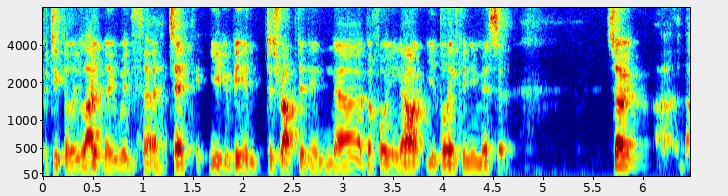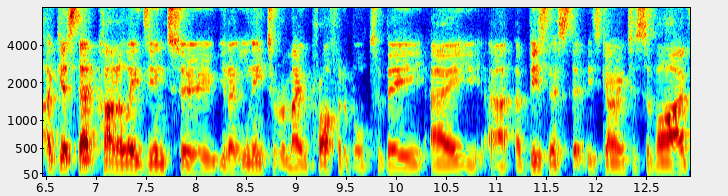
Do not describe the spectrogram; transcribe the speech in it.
particularly lately with uh, tech, you could be disrupted in uh, before you know it. You blink and you miss it. So uh, I guess that kind of leads into you know you need to remain profitable to be a uh, a business that is going to survive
